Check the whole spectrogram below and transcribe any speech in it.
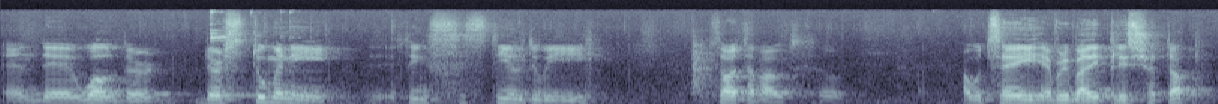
and uh, well, there, there's too many things still to be thought about. So I would say, everybody, please shut up.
